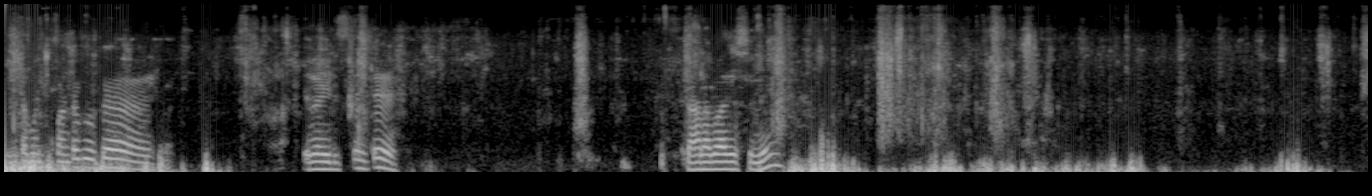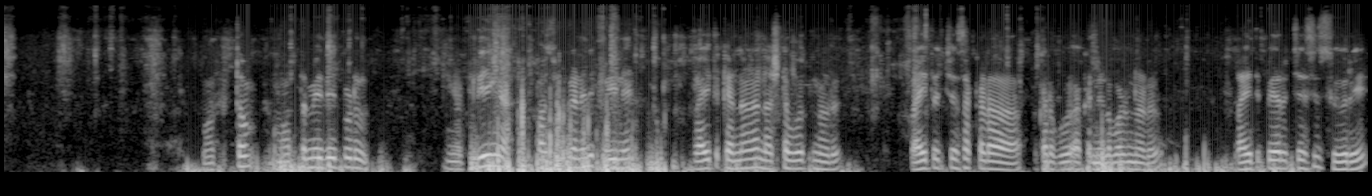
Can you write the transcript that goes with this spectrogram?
ఇంత మంచి పంటకు ఒక ఇలా ఇడుస్తుంటే చాలా బాధేస్తుంది మొత్తం మొత్తం మీద ఇప్పుడు ఇంకా ఫ్రీగా పశువులకు అనేది ఫ్రీనే. రైతు కన్నా నష్టపోతున్నాడు. రైతు వచ్చేసి అక్కడ అక్కడ అక్కడ నిలబడి ఉన్నాడు రైతు పేరు వచ్చేసి సూరి.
